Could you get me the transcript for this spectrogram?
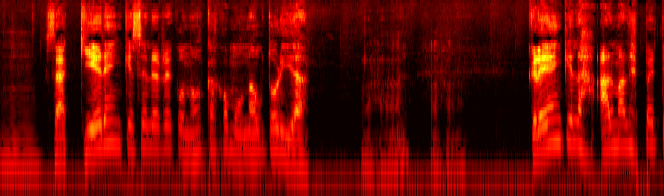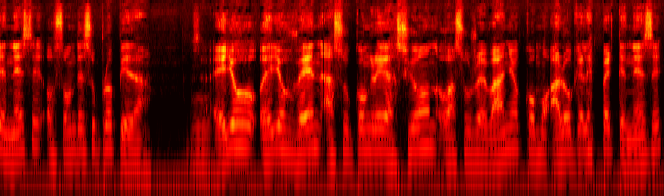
O sea, quieren que se les reconozca como una autoridad. Creen que las almas les pertenecen o son de su propiedad. Uh. ellos, ellos ven a su congregación o a su rebaño como algo que les pertenece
